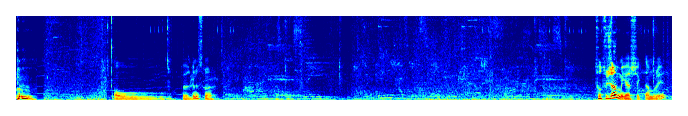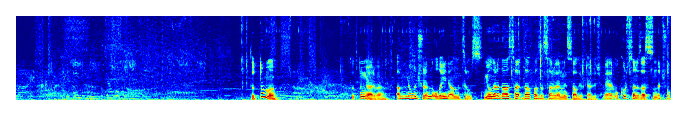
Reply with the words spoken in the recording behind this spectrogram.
Oo, öldünüz mü? Tutacağım mı gerçekten burayı? Tuttun mu? Tuttun galiba. Abi minyon uçuranın olayını anlatır mısın? Minyonlara daha daha fazla sar vermeni sağlıyor kardeşim. Eğer okursanız aslında çok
